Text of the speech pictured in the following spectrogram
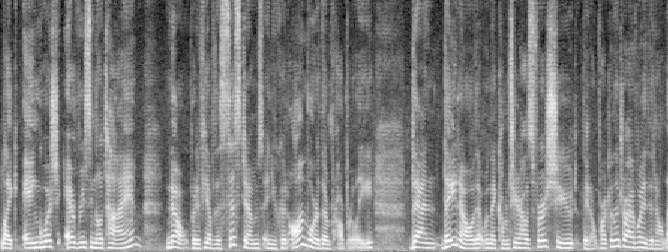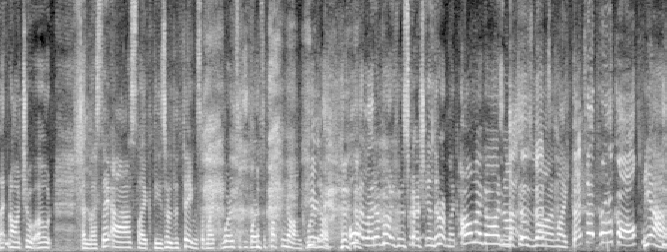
like anguish every single time. No, but if you have the systems and you can onboard them properly, then they know that when they come to your house for a shoot, they don't park in the driveway, they don't let Nacho out unless they ask, like, these are the things. I'm like, where's, where's the fucking dog? Where's the dog? Oh, I let him out. He was scratching in the door. I'm like, oh my God, That- Nacho's that's, gone. Like, that's not protocol. yeah.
